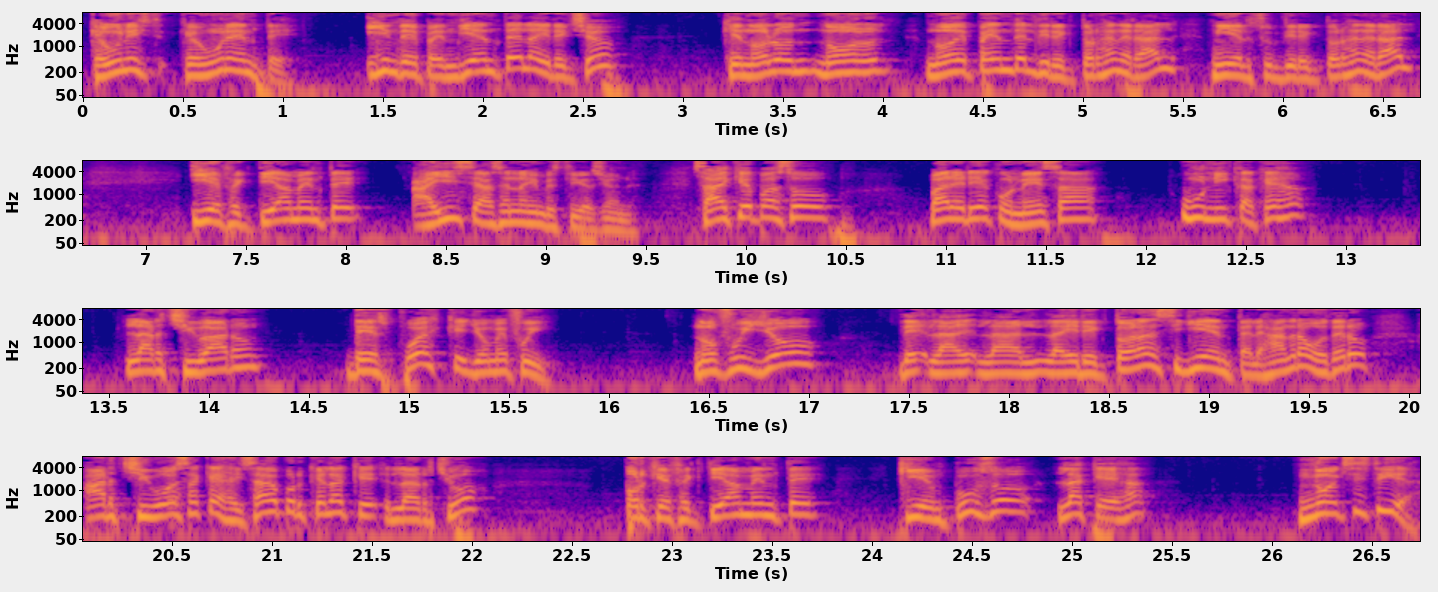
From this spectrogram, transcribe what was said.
que es un, ente independiente de la dirección, que no depende del director general ni del subdirector general. Y efectivamente, ahí se hacen las investigaciones. ¿Sabe qué pasó, Valeria, con esa única queja? La archivaron después que yo me fui. No fui yo. La- la directora siguiente, Alejandra Botero, archivó esa queja. ¿Y sabe por qué la, que, la archivó? Porque efectivamente quien puso la queja no existía.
